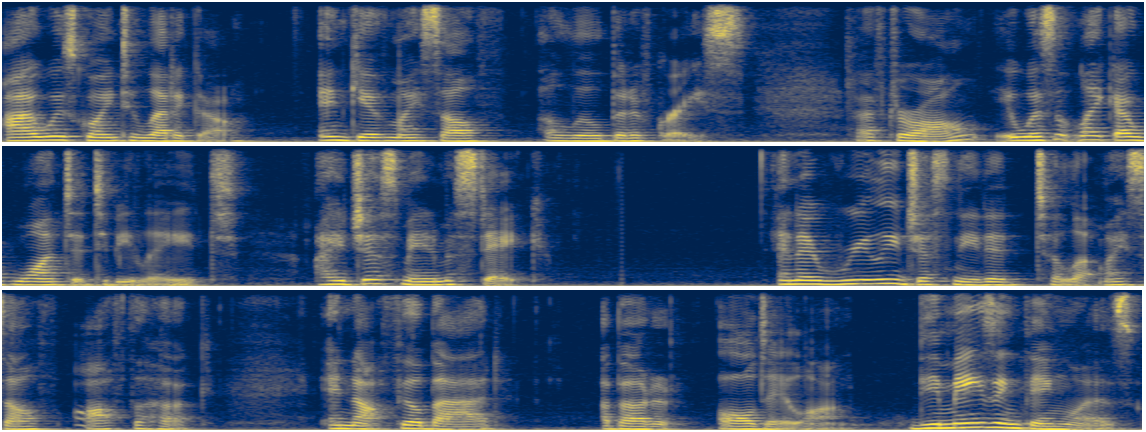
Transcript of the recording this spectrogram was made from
I was going to let it go and give myself a little bit of grace. After all, it wasn't like I wanted to be late. I just made a mistake. And I really just needed to let myself off the hook and not feel bad about it all day long. The amazing thing was,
